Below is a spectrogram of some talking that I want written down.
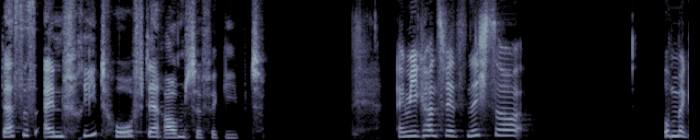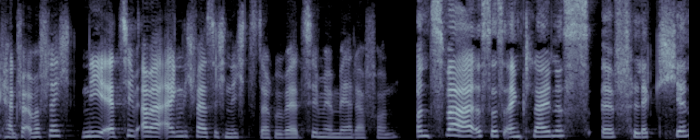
dass es einen Friedhof der Raumschiffe gibt? Irgendwie kommt es mir jetzt nicht so unbekannt vor, aber vielleicht, nee, erzähl, aber eigentlich weiß ich nichts darüber. Erzähl mir mehr davon. Und zwar ist das ein kleines äh, Fleckchen,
